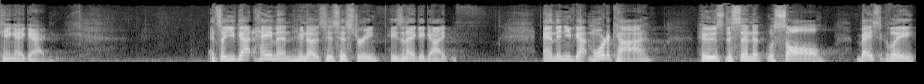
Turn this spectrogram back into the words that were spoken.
King Agag. And so you've got Haman, who knows his history. He's an Agagite. And then you've got Mordecai, whose descendant was Saul, Basically,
